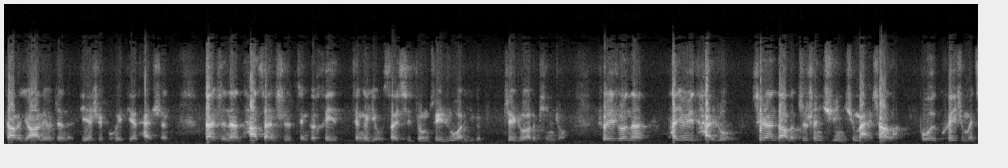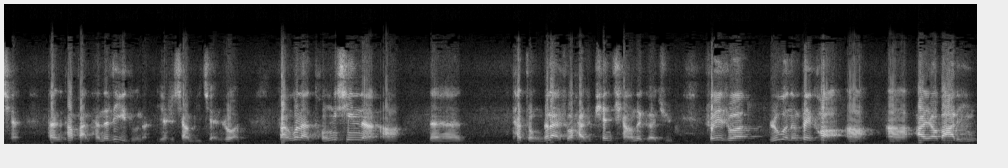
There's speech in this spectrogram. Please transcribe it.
到了幺二六震的跌是不会跌太深，但是呢，它算是整个黑整个有色系中最弱的一个最弱的品种，所以说呢，它由于太弱，虽然到了支撑区你去买上了，不会亏什么钱。但是它反弹的力度呢，也是相比减弱的。反过来，铜锌呢，啊，呃，它总的来说还是偏强的格局。所以说，如果能背靠啊啊二幺八零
